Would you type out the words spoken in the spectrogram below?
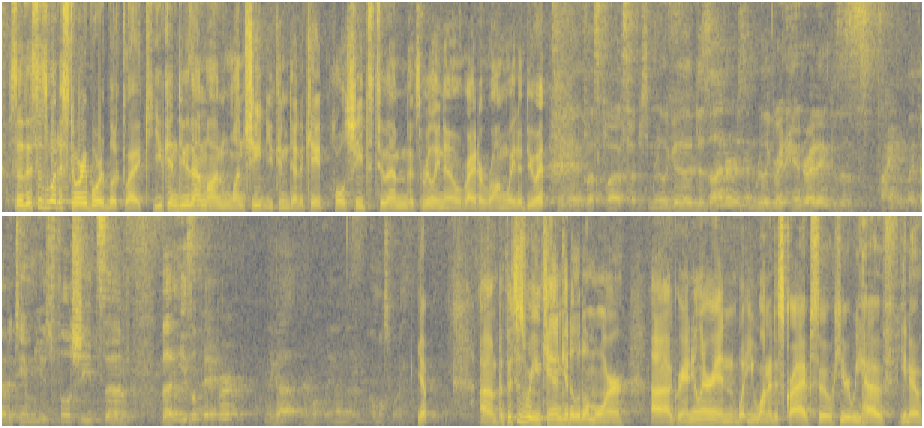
so this is what a storyboard looked like. You can do them on one sheet. You can dedicate whole sheets to them. There's really no right or wrong way to do it. Team A++ had some really good designers and really great handwriting, because this is tiny. Like the other team used full sheets of the easel paper, and they got their whole thing on the almost one. Yep. Um, but this is where you can get a little more uh, granular in what you want to describe. So here we have, you know,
